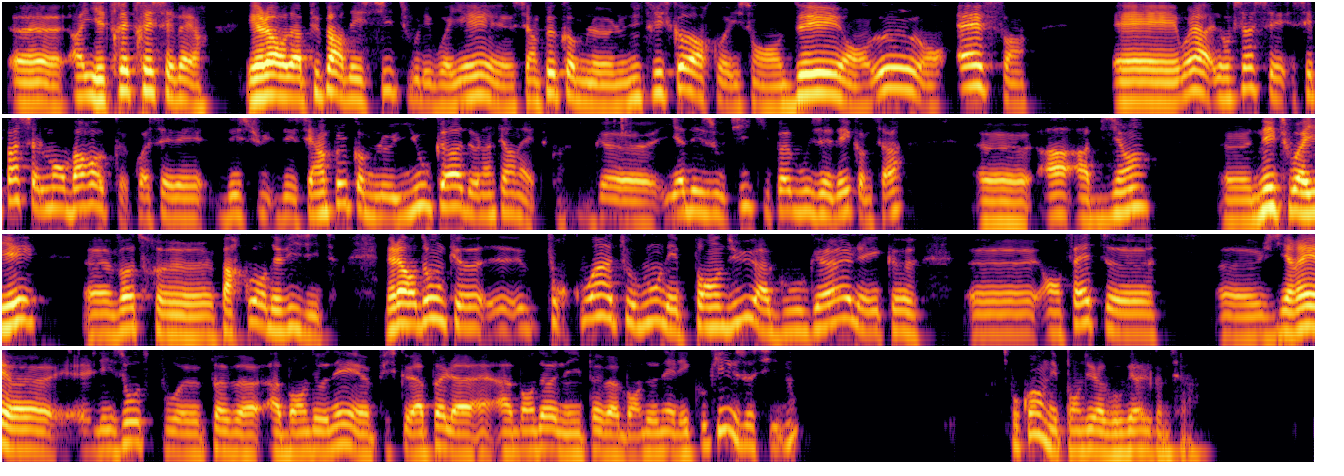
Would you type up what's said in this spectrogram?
euh, il est très, très sévère. Et alors, la plupart des sites, vous les voyez, c'est un peu comme le, Nutri-Score, quoi. Ils sont en D, en E, en F. Hein. Et voilà, donc ça, c'est n'est pas seulement baroque. C'est un peu comme le Yuka de l'Internet. Donc, euh, il y a des outils qui peuvent vous aider comme ça euh, à, bien euh, nettoyer votre parcours de visite. Mais alors donc, pourquoi tout le monde est pendu à Google et que, en fait, je dirais, euh, les autres euh, peuvent abandonner, puisque Apple abandonne et ils peuvent abandonner les cookies aussi, non? Pourquoi on est pendu à Google comme ça?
